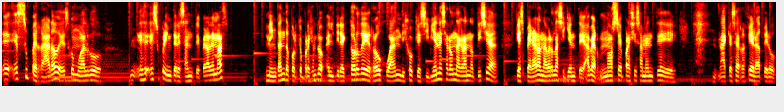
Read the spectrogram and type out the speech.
e, es súper raro, es como algo, e, es súper interesante, pero además me encanta porque, por ejemplo, el director de Rogue One dijo que si bien esa era una gran noticia, que esperaran a ver la siguiente. A ver, no sé precisamente a qué se refiera, pero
